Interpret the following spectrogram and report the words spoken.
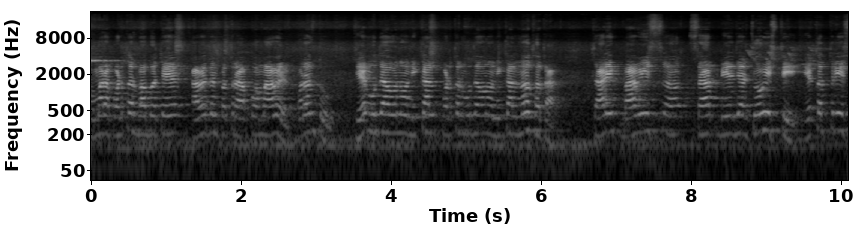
અમારા પડતર બાબતે આવેદનપત્ર આપવામાં આવેલ. પરંતુ જે મુદ્દાઓનો નિકાલ, પડતર મુદ્દાઓનો નિકાલ ન થતાં, તારીખ બાવીસ સાત બે હજાર ચોવીસથી એકત્રીસ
